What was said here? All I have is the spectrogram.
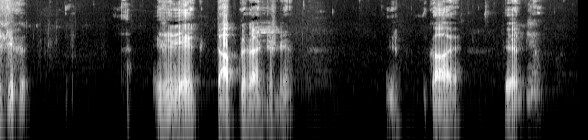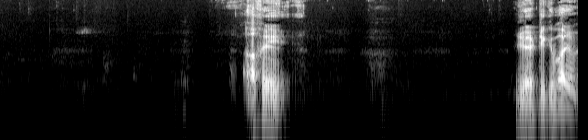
اسی لیے ایک ٹاپ کے سائنٹسٹ نے کہا ہے کہ آخری ریئلٹی جی کے بارے میں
